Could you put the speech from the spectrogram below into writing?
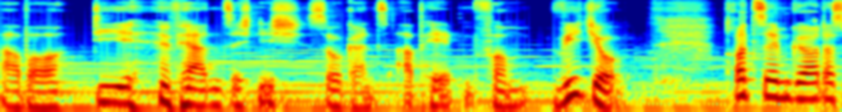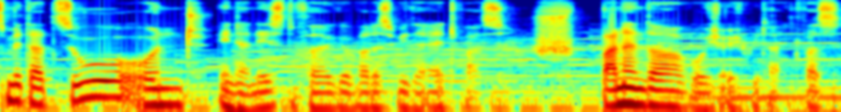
aber die werden sich nicht so ganz abheben vom Video. Trotzdem gehört das mit dazu und in der nächsten Folge wird es wieder etwas spannender, wo ich euch wieder etwas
